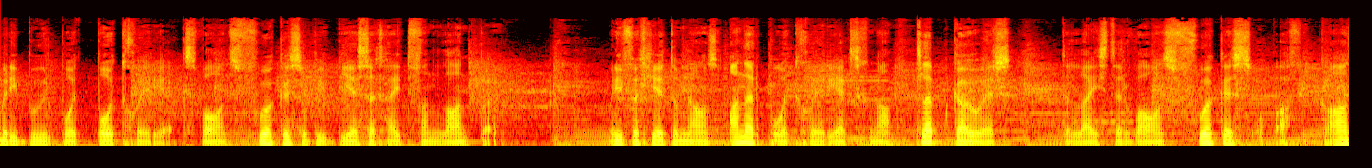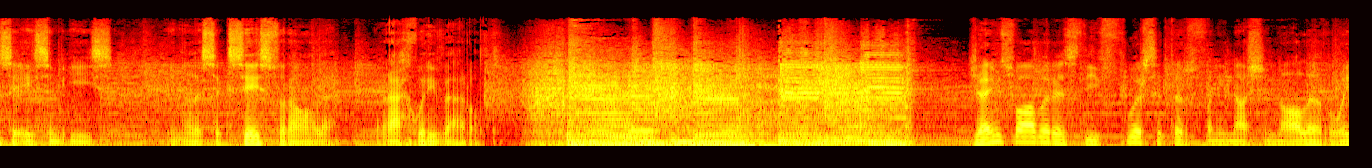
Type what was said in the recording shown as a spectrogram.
by die Boerpot Potgooi reeks waar ons fokus op die besigheid van landbou. Moenie vergeet om na ons ander potgooi reeks genaamd Klipkouers te luister waar ons fokus op Afrikaanse SMEs en hulle suksesverhale reg oor die wêreld. James Faber is die voorsitter van die nasionale rooi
